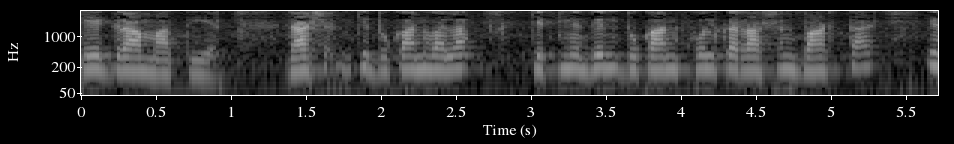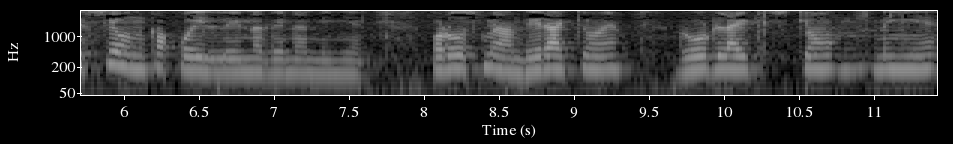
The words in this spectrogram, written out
एक ग्राम आती है। राशन की दुकान वाला कितने दिन दुकान खोल कर राशन बांटता है, इससे उनका कोई लेना देना नहीं है। पड़ोस में अंधेरा क्यों है? रोड लाइट्स क्यों नहीं है,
